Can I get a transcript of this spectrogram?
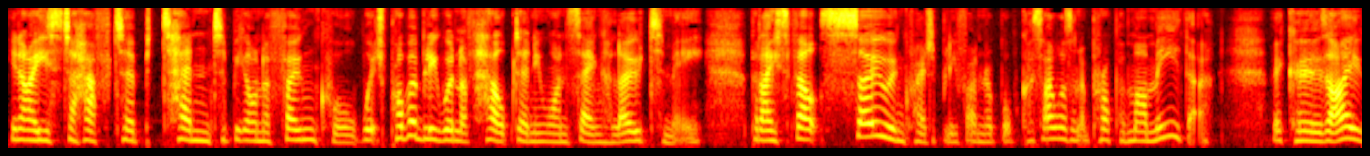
You know, I used to have to pretend to be on a phone call, which probably wouldn't have helped anyone saying hello to me. But I felt so incredibly vulnerable because I wasn't a proper mum either, because I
